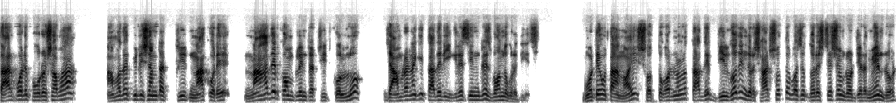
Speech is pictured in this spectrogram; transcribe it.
তারপরে পৌরসভা আমাদের পিটিশনটা ট্রিট না করে নাহাদের কমপ্লেনটা ট্রিট করল যে আমরা নাকি তাদের ইগ্রেস ইনগ্রেস বন্ধ করে দিয়েছি। মোটেও তা নয় সত্য ঘটনা হলো তাদের দীর্ঘদিন ধরে ষাট সত্তর বছর ধরে স্টেশন রোড যেটা মেন রোড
